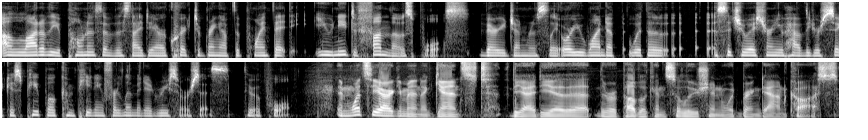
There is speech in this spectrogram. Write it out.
a lot of the opponents of this idea are quick to bring up the point that you need to fund those pools very generously, or you wind up with a, a situation where you have your sickest people competing for limited resources through a pool. And what's the argument against the idea that the Republican solution would bring down costs?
